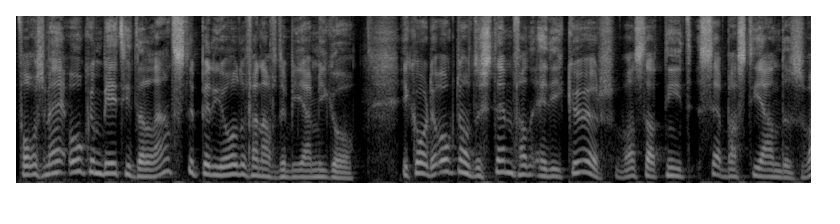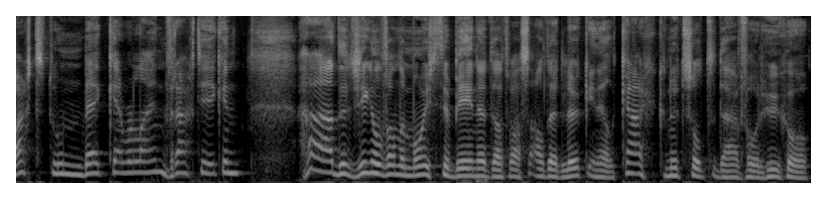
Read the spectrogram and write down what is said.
Volgens mij ook een beetje de laatste periode vanaf de Miamigo. Ik hoorde ook nog de stem van Eddie Keur. Was dat niet Sebastiaan de Zwart toen bij Caroline? Vraagteken. Ha, de jingle van de mooiste benen, dat was altijd leuk in elkaar geknutseld daar voor Hugo.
